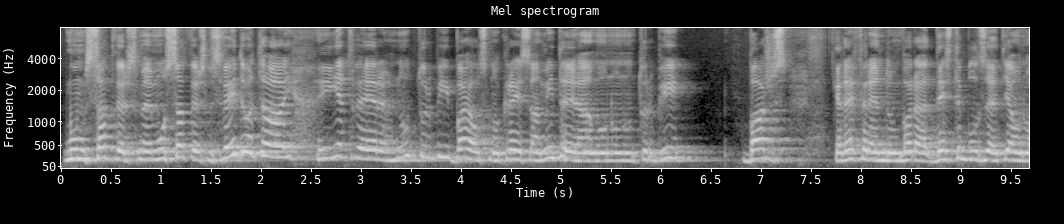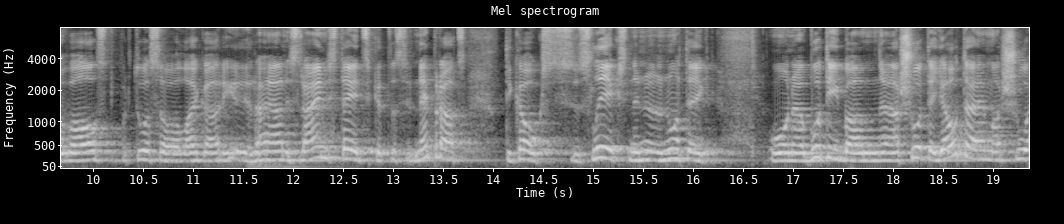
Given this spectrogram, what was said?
Mums satversmē, mūsu satversmes veidotāji ietvēra, nu, tur bija bailes no kreisām idejām, un, un, un tur bija bažas, ka referendumu varētu destabilizēt jauno valsti. Par to savā laikā arī Jānis Rainis teica, ka tas ir neprāts, tik augsts slieksnis noteikti. Un būtībā ar šo jautājumu, ar šo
